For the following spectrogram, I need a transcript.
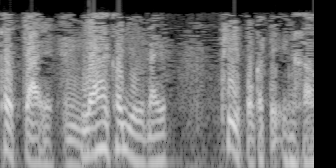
เข้าใจอืมและให้เขาอยู่ในที่ปกติของเขา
